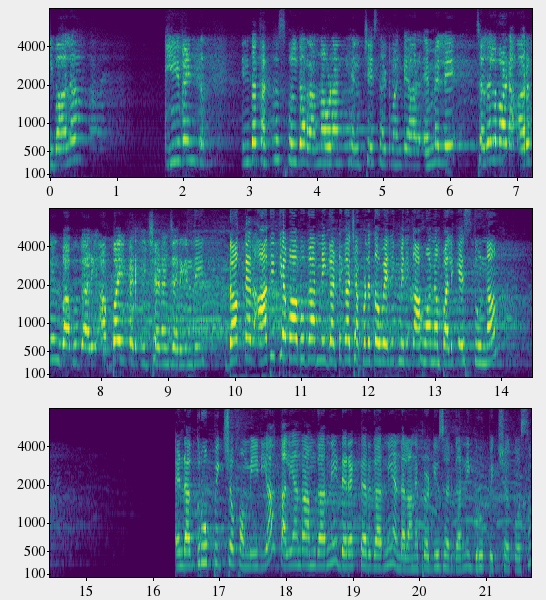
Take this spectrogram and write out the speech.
ఇవాళ ఈవెంట్ ఇంత సక్సెస్ఫుల్గా రన్ అవడానికి హెల్ప్ చేసినటువంటి ఎమ్మెల్యే చదలవాడ అరవింద్ బాబు గారి అబ్బాయి ఇక్కడికి ఇచ్చేయడం జరిగింది. డాక్టర్ ఆదిత్య బాబు గారిని గట్టిగా చెప్పలతో వేదిక మీదకి ఆహ్వానం పలికేస్తున్నాం. అండ్ ఆ group picture for media Kalyan Ram గారిని డైరెక్టర్ గారిని అండ్ అలానే ప్రొడ్యూసర్ గారిని గ్రూప్ పిక్చర్ కోసం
